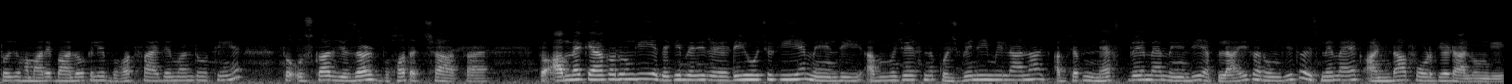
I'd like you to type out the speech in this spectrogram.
तो जो हमारे बालों के लिए बहुत फ़ायदेमंद होती हैं तो उसका रिज़ल्ट बहुत अच्छा आता है। तो अब मैं क्या करूँगी? ये देखिए मेरी रेडी हो चुकी है मेहंदी। अब मुझे इसमें कुछ भी नहीं मिलाना। अब जब नेक्स्ट डे मैं मेहंदी अप्लाई करूँगी तो इसमें मैं एक अंडा फोड़ के डालूँगी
